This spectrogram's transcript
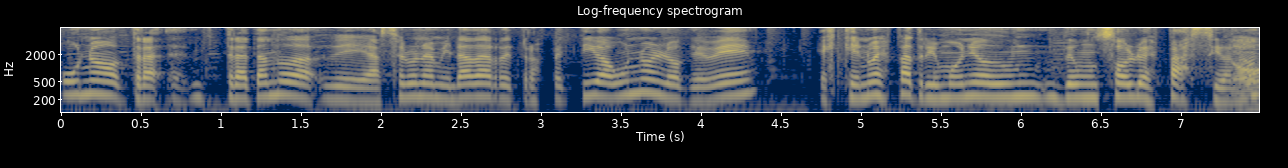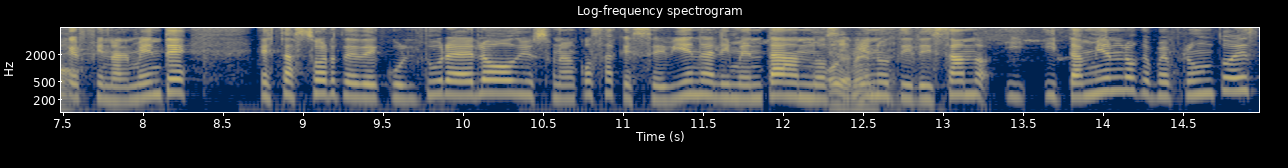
uno tra- tratando de hacer una mirada retrospectiva, uno lo que ve es que no es patrimonio de un, de un solo espacio, ¿no? No. Que finalmente esta suerte de cultura del odio es una cosa que se viene alimentando, se viene utilizando. Y, y también lo que me pregunto es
